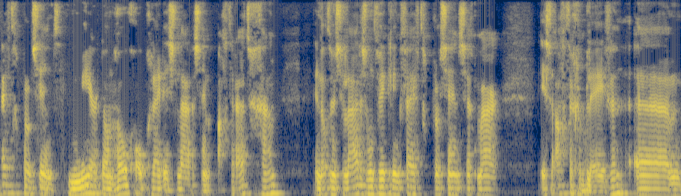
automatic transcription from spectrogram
50% meer dan hoge opgeleide in salaris zijn achteruit gegaan. En dat hun salarisontwikkeling 50% zeg maar is achtergebleven. Uh,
